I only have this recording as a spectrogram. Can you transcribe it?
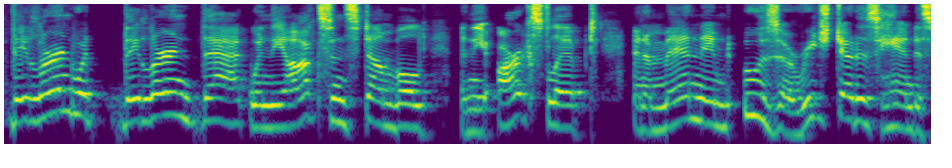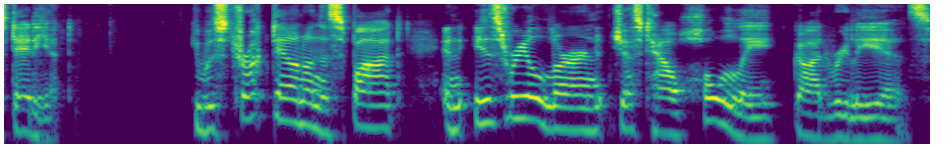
They learned what they learned that when the oxen stumbled and the ark slipped and a man named Uzzah reached out his hand to steady it. He was struck down on the spot, and Israel learned just how holy God really is.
